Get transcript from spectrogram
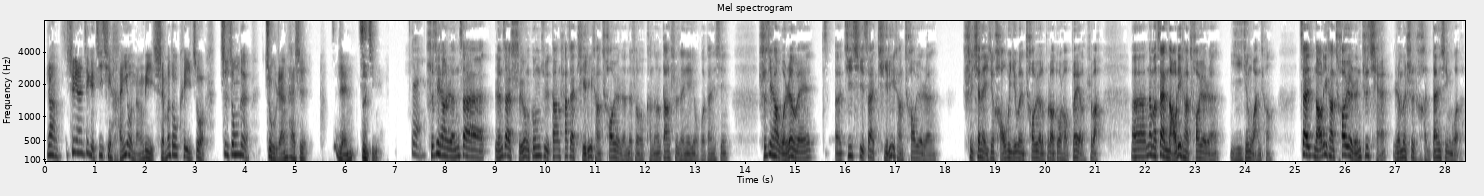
让虽然这个机器很有能力，什么都可以做，最终的主人还是人自己。对，实际上人在人在使用工具，当他在体力上超越人的时候，可能当时人也有过担心。实际上，我认为，呃，机器在体力上超越人，是现在已经毫无疑问超越了不知道多少倍了，是吧？呃，那么在脑力上超越人已经完成，在脑力上超越人之前，人们是很担心过的。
